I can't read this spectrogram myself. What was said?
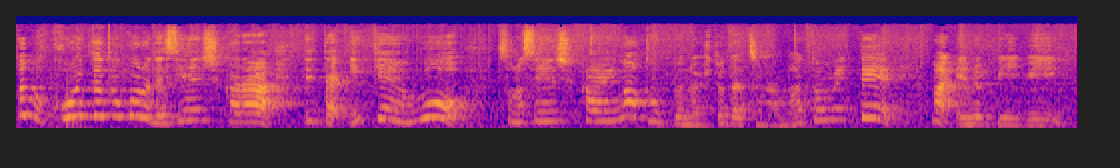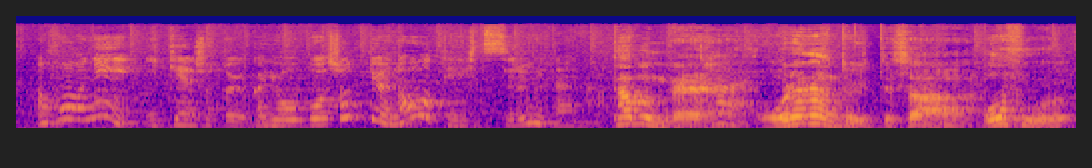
多分こういったところで選手から出た意見をその選手会のトップの人たちがまとめて、まあ、NPB の方に意見書というか要望書っていうのを提出するみたいな。多分ね、い。俺らの時ってさ、オフ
